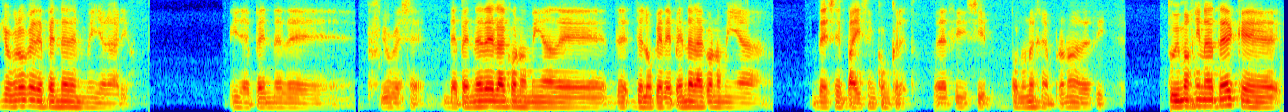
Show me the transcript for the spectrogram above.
Yo creo que depende del millonario. Y depende de. Yo qué sé. Depende de la economía de, de, de lo que depende de la economía de ese país en concreto. Es decir, sí, por un ejemplo, ¿no? Es decir, tú imagínate que.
